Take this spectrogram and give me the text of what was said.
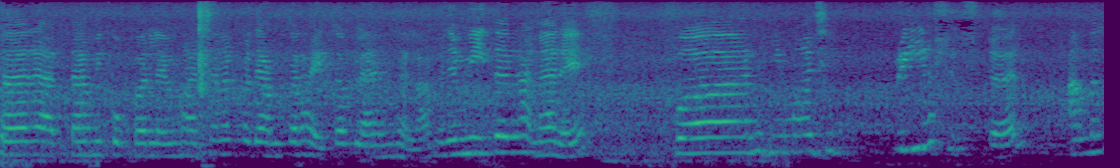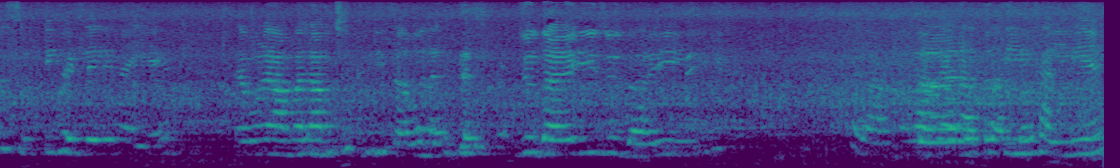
तर आता आम्ही कोपरला येऊन अचानक मध्ये आमचा राहायचा प्लॅन झाला. म्हणजे मी तर राहणार आहे पण ही माझी प्रिय सिस्टर आम्हाला सुट्टी भेटलेली नाहीये. त्यामुळे आम्हाला आमच्या घरी जावं लागतं. जुदाई जुदाई. तर आता ती चालली आहे.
